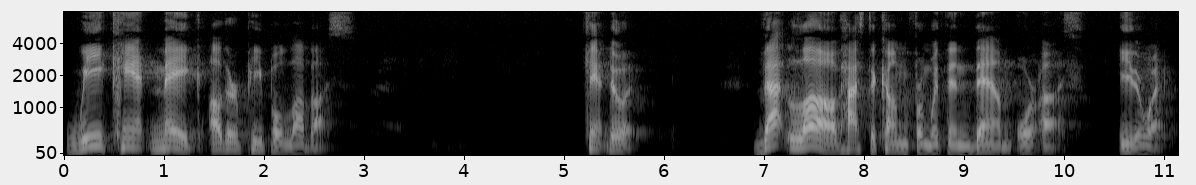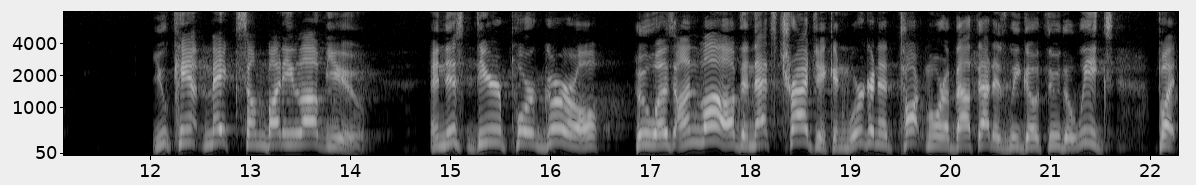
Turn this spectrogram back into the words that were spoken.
we can't make other people love us. Can't do it. That love has to come from within them or us, either way. You can't make somebody love you. And this dear poor girl who was unloved, and that's tragic, and we're going to talk more about that as we go through the weeks. But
